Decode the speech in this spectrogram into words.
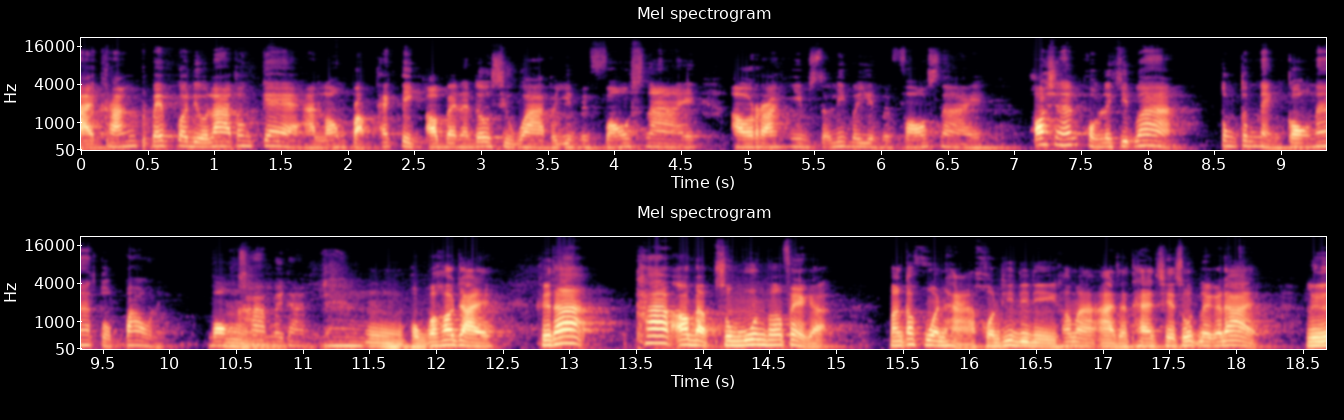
ลาย ๆ ครั้งเป๊ปกวาร์ดิโอลาต้องแก้อะลองปรับแท็กติกเอาเบรนาโดซิลวาไปยืนเป็นฟอลส์ไนเอาราฮิมสเตอร์ลิงไปยืนเป็นฟอลส์ไนเพราะฉะนั้นผมเลยคิดว่า ตรงตำแหน่งกองหน้าตัวเป้าเนี่ยมองข้ามไม่ได้เหมือนกันอืมผมก็เข้าใจ คือถ้าถ้าเอาแบบสมบูรณ์เพอร์เฟกอะมันก็ควรหาคนที่ดีๆ เข้ามาอาจจะแทนเชซุสเลยก็ได้ หรือ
